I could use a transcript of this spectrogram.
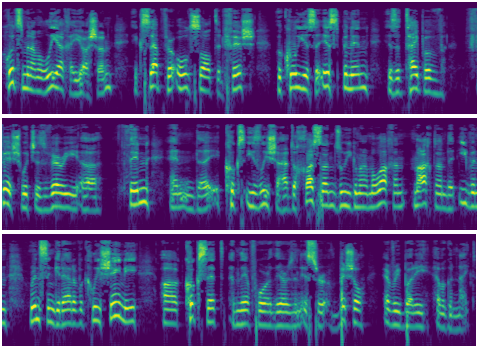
Chutz min amaliach except for old salted fish. Vakul yisa ispinin is a type of fish which is very uh, thin and uh, it cooks easily. Shahadochasan zui gemar malachan that even rinsing it out of a klisheni uh, cooks it, and therefore there is an isser of bishul. Everybody have a good night.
